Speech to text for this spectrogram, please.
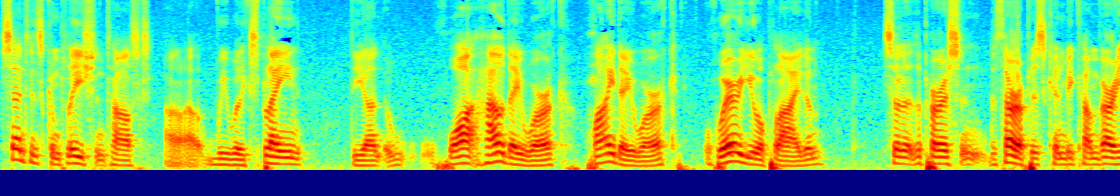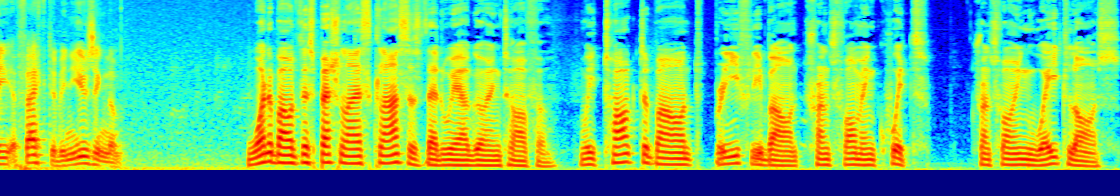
sentence completion tasks, uh, we will explain the uh, how they work, why they work, where you apply them, so that the person, the therapist, can become very effective in using them. What about the specialized classes that we are going to offer? we talked about briefly about transforming quit, transforming weight loss,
